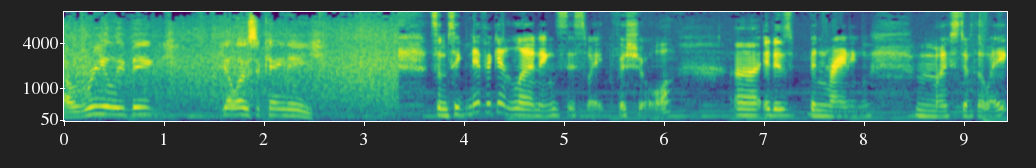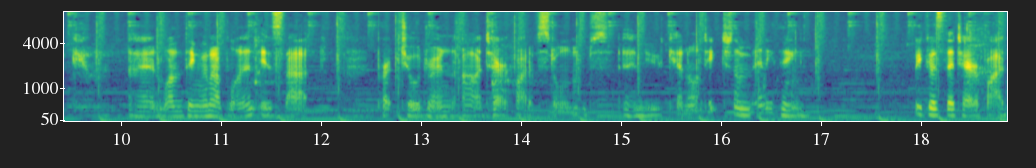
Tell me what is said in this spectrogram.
a really big yellow zucchini. some significant learnings this week for sure. Uh, it has been raining most of the week, and one thing that I've learned is that prep children are terrified of storms, and you cannot teach them anything because they're terrified,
